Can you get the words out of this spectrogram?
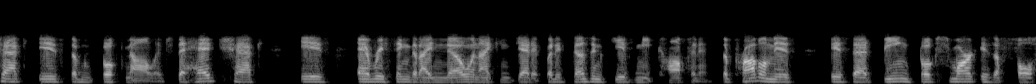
check is the book knowledge. The head check is everything that I know and I can get it, but it doesn't give me confidence. The problem is is that being book smart is a false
